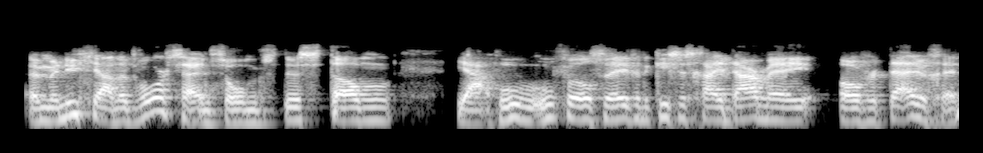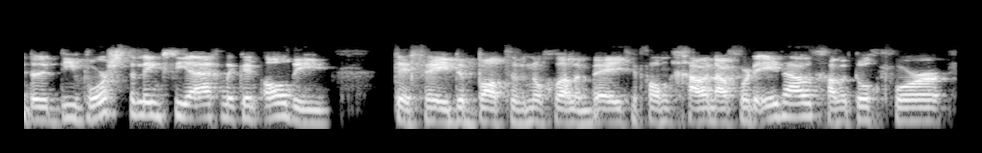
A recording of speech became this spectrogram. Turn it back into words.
een minuutje aan het woord zijn soms. Dus dan, ja, hoe, hoeveel zwevende kiezers ga je daarmee overtuigen? En de, die worsteling zie je eigenlijk in al die tv-debatten nog wel een beetje. Van gaan we nou voor de inhoud? Gaan we toch voor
